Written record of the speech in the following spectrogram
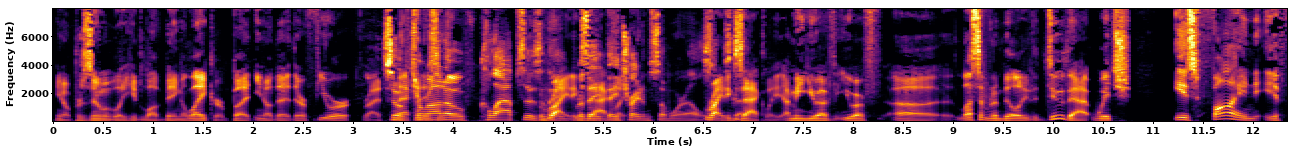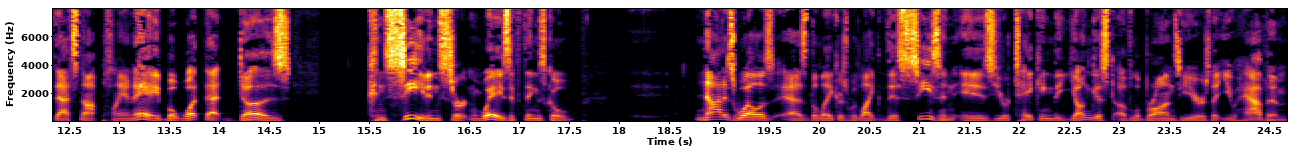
You know, presumably he'd love being a Laker, but you know there, there are fewer right. So if Toronto collapses, and Right, they, where they- exactly. they, trade him somewhere else. Right, instead. exactly. I mean, you have you have uh, less of an ability to do that, which is fine if that's not Plan A. But what that does concede in certain ways, if things go not as well as as the Lakers would like this season, is you're taking the youngest of LeBron's years that you have him,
